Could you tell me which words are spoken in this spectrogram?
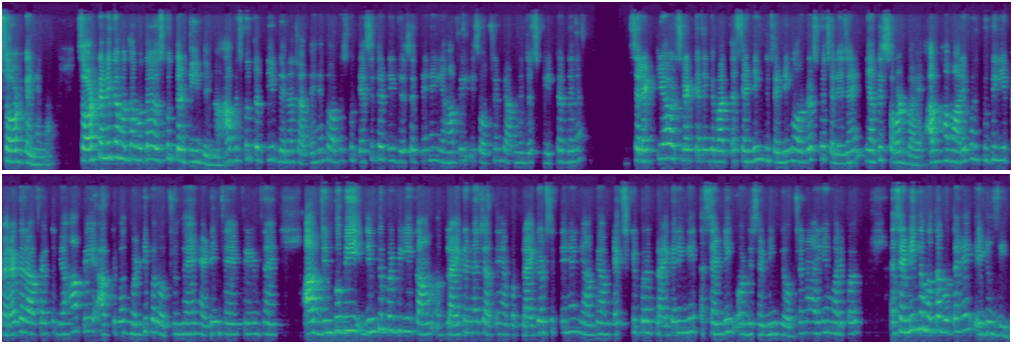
सॉर्ट करने का। सॉर्ट करने का मतलब होता है उसको तरतीब देना। आप इसको तरतीब देना चाहते हैं तो आप इसको कैसे तरतीब दे सकते हैं? यहाँ पे इस ऑप्शन पे आपने जस्ट क्लिक कर देना। सेलेक्ट किया और सेलेक्ट करने के बाद असेंडिंग डिसेंडिंग ऑर्डर्स पे चले जाएँ। यहाँ पे सॉर्ट बाय अब हमारे पास क्योंकि ये पैराग्राफ है तो यहाँ पे आपके पास मल्टीपल ऑप्शंस हैं हेडिंग्स हैं फील्ड्स हैं। आप जिनको भी, जिनके ऊपर भी ये काम अप्लाई करना चाहते हैं, आप अप्लाई कर सकते हैं। यहाँ पे हम टेक्स्ट के ऊपर अप्लाई करेंगे। असेंडिंग और डिसेंडिंग की ऑप्शन आ रही है हमारे पास। असेंडिंग का मतलब होता है ए टू जी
